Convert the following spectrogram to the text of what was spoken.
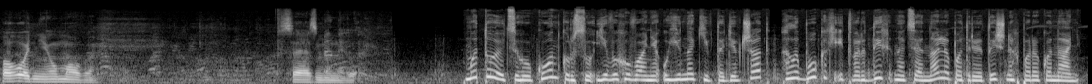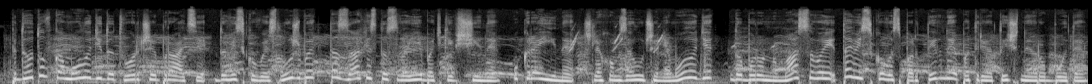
Погодні умови все змінили. Метою цього конкурсу є виховання у юнаків та дівчат глибоких і твердих національно-патріотичних переконань, підготовка молоді до творчої праці, до військової служби та захисту своєї батьківщини України шляхом залучення молоді до оборонно-масової та військово-спортивної патріотичної роботи.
